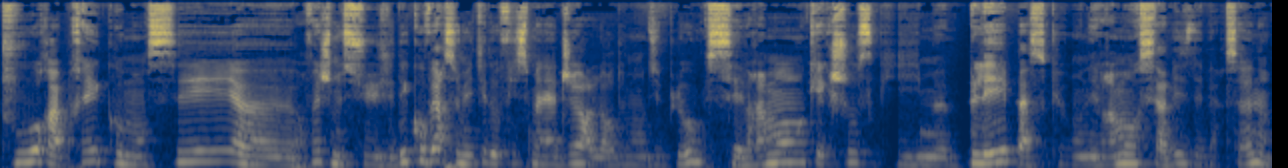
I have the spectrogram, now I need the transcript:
pour après commencer euh, en fait, je me suis j'ai découvert ce métier d'office manager lors de mon diplôme. C'est vraiment quelque chose qui me plaît parce qu'on est vraiment au service des personnes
